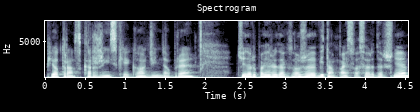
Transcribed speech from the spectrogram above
Piotra Skarżyńskiego. Dzień dobry. Dzień dobry panie redaktorze, witam państwa serdecznie.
